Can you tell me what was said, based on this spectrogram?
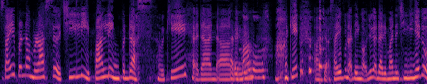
Saya pernah merasa cili paling pedas. Okey, dan... Uh, dari kata, mana? Okey, ajak saya pun nak tengok juga dari mana cilinya tu.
